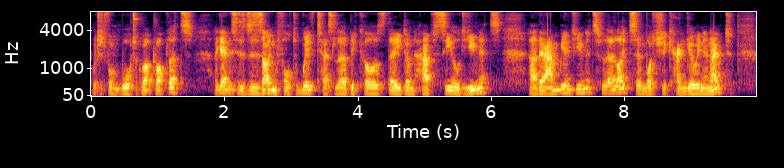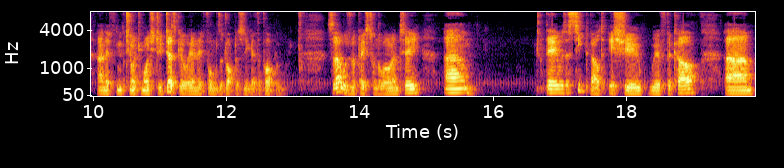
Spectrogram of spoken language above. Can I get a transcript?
which is from water droplets. Again, this is a design fault with Tesla because they don't have sealed units. Uh, they're ambient units for their lights, so moisture can go in and out. And if too much moisture does go in, it forms the droplets and you get the problem. So that was replaced on the warranty. Um, there was a seatbelt issue with the car. Um,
